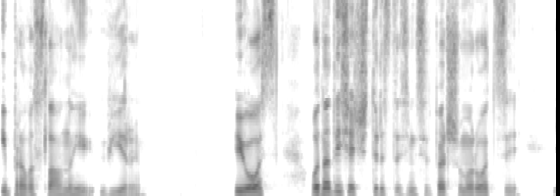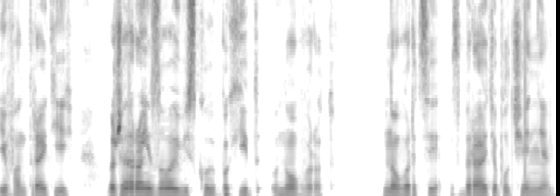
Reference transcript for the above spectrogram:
і православної віри. І ось в 1471 році Іван III вже організовує військовий похід в Новгород. Новгородці збирають ополчення,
